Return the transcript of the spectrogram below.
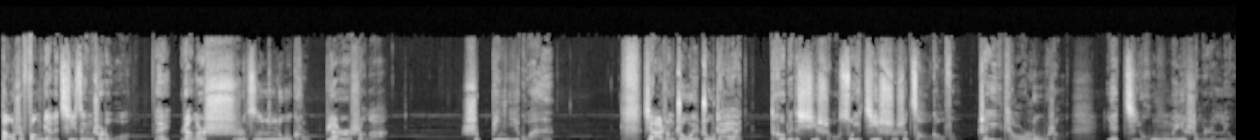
倒是方便了骑自行车的我。哎，然而十字路口边上啊是殡仪馆，加上周围住宅啊特别的稀少，所以即使是早高峰，这条路上也几乎没什么人流。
